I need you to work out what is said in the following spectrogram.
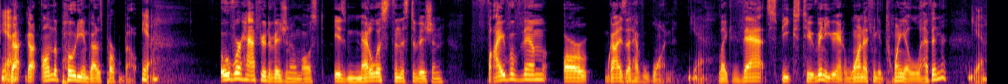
yeah, Got got on the podium, got his purple belt. yeah. over half your division almost is medalists in this division. Five of them are guys that have won. Yeah. Like that speaks to Vinny. You again won, I think, in 2011. Yeah.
